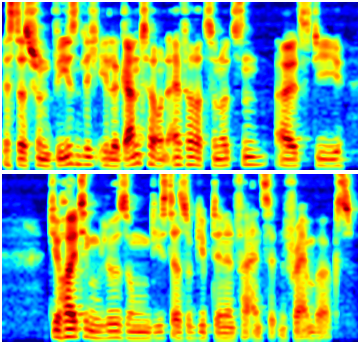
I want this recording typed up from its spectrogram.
ist das schon wesentlich eleganter und einfacher zu nutzen als die, die heutigen Lösungen, die es da so gibt in den vereinzelten Frameworks.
